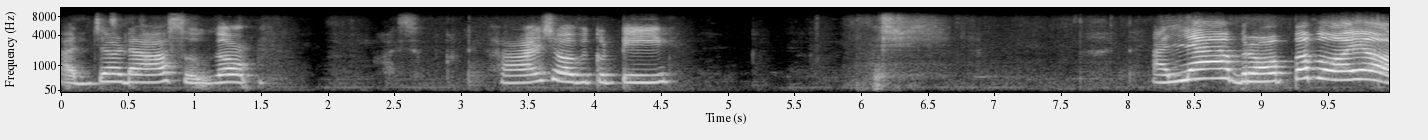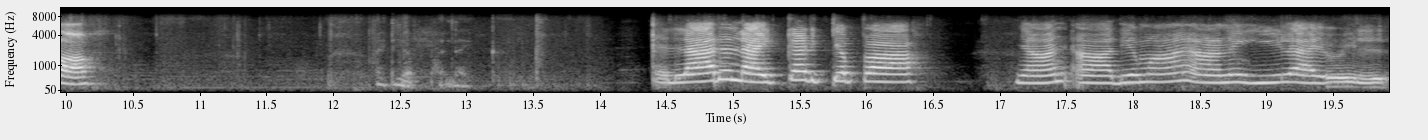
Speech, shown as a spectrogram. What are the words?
അജ്ജടാ സുഖം. ഹായ് ശോഭിക്കുട്ടി. അല്ല ബ്രോപ്പ പോയോ അടിയപ്പ ലൈക്ക് എല്ലാരും ലൈക്ക് അടിക്കപ്പാ. ഞാൻ ആദ്യമായാണ് ഈ ലൈവിൽ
